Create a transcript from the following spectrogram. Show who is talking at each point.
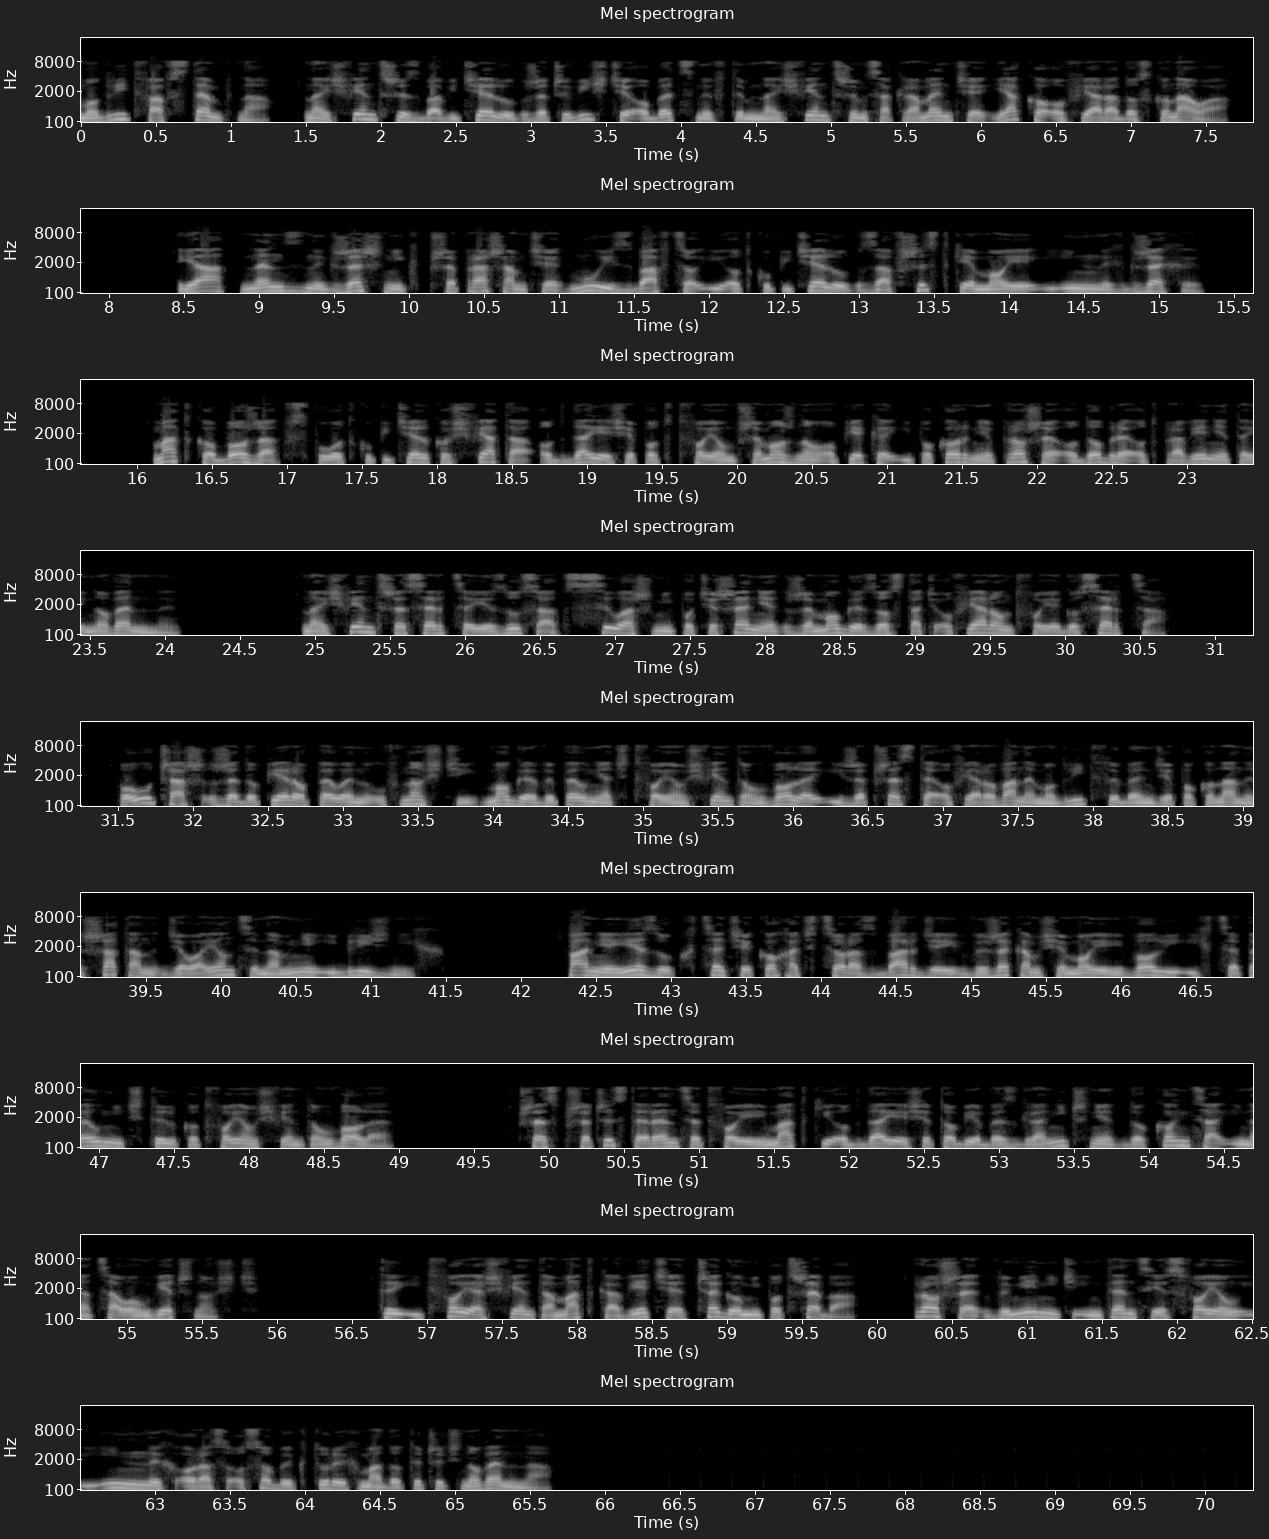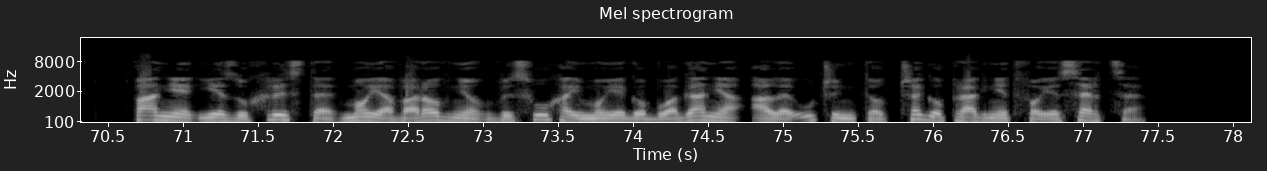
Speaker 1: Modlitwa wstępna. Najświętszy Zbawicielu, rzeczywiście obecny w tym najświętszym sakramencie, jako ofiara doskonała. Ja, nędzny grzesznik, przepraszam Cię, mój Zbawco i Odkupicielu, za wszystkie moje i innych grzechy. Matko Boża, współodkupicielko świata, oddaję się pod Twoją przemożną opiekę i pokornie proszę o dobre odprawienie tej nowenny. Najświętsze serce Jezusa, zsyłasz mi pocieszenie, że mogę zostać ofiarą Twojego serca. Pouczasz, że dopiero pełen ufności mogę wypełniać Twoją świętą wolę i że przez te ofiarowane modlitwy będzie pokonany szatan działający na mnie i bliźnich. Panie Jezu, chcę Cię kochać coraz bardziej, wyrzekam się mojej woli i chcę pełnić tylko Twoją świętą wolę. Przez przeczyste ręce Twojej Matki oddaję się Tobie bezgranicznie, do końca i na całą wieczność. Ty i Twoja święta Matka wiecie, czego mi potrzeba. Proszę, wymienić intencję swoją i innych oraz osoby, których ma dotyczyć nowenna. Panie Jezu Chryste, moja warownio, wysłuchaj mojego błagania, ale uczyń to, czego pragnie Twoje serce.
